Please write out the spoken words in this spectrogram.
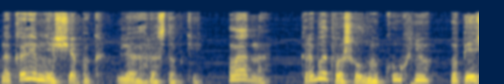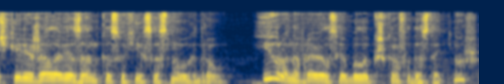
«Накали мне щепок для растопки». «Ладно». Крабат вошел на кухню. У печки лежала вязанка сухих сосновых дров. Юра направился было к шкафу достать нож,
